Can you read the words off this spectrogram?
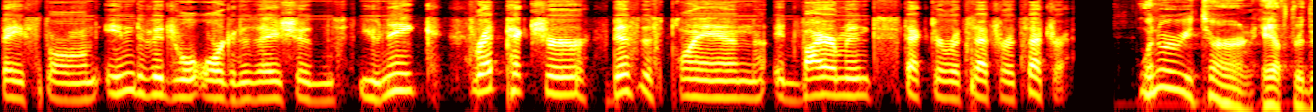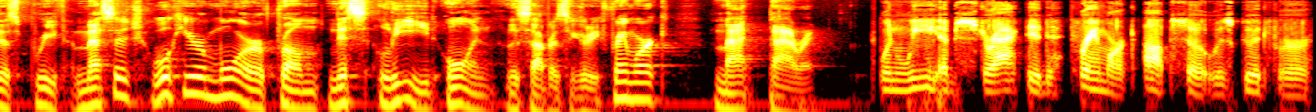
based on individual organizations unique threat picture business plan environment sector etc etc when we return after this brief message, we'll hear more from NIST lead on the cybersecurity framework, Matt Barrett when we abstracted framework up so it was good for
